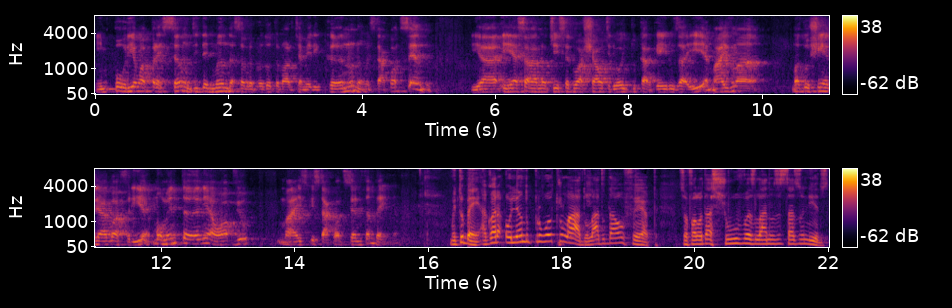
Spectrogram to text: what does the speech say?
imporia uma pressão de demanda sobre o produto norte-americano não está acontecendo. E, a, e, essa notícia do achaute de oito cargueiros aí é mais uma, uma duchinha de água fria, momentânea, óbvio, mas que está acontecendo também. Né? Muito bem. Agora, olhando para o outro lado, o lado da oferta. O senhor falou das chuvas lá nos Estados Unidos.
